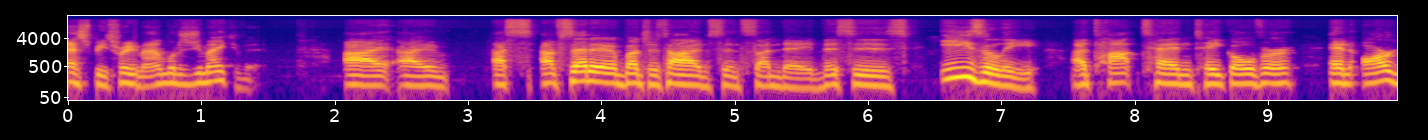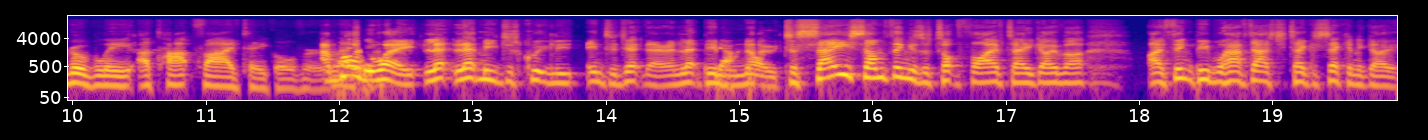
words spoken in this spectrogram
SB3 man, what did you make of it? I I I, have said it a bunch of times since Sunday. This is easily a top 10 takeover and arguably a top five takeover. And Like, by the way, let, let me just quickly interject there and let people Yeah. know to say something is a top five takeover, I think people have to actually take a second and go,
